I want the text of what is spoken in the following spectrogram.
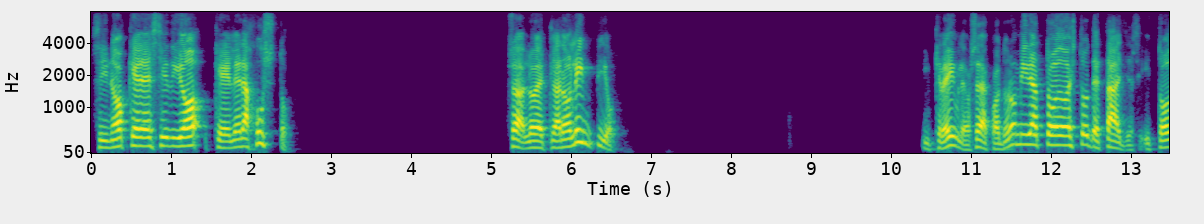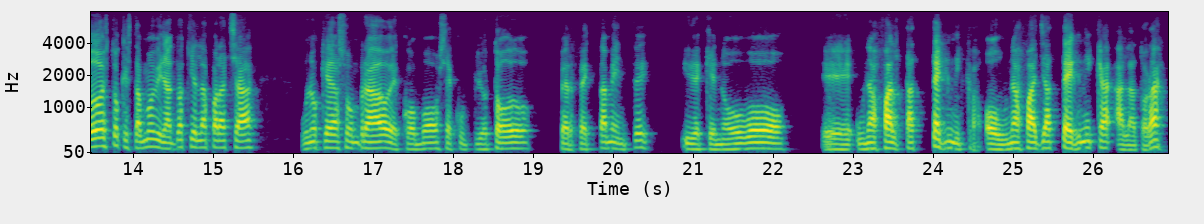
sino que decidió que él era justo. O sea, lo declaró limpio. Increíble. O sea, cuando uno mira todos estos detalles y todo esto que estamos mirando aquí en la paracha, uno queda asombrado de cómo se cumplió todo perfectamente y de que no hubo eh, una falta técnica o una falla técnica a la Torá.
